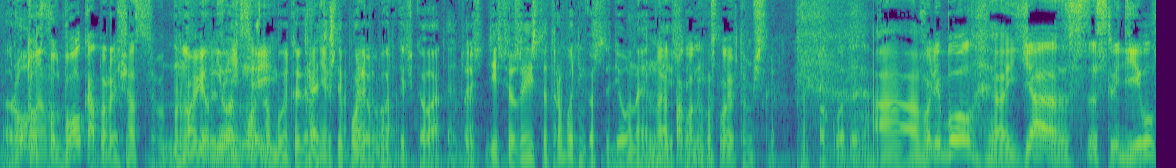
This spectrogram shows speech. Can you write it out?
ровно... Тот футбол, который сейчас проповедует ну, невозможно Енисей, будет играть, конечно, если поле будет было... качковатое. Да. То есть здесь все зависит от работников стадиона. Ну, и от погодных они... условий в том числе. От погоды, да. А, волейбол. Я следил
